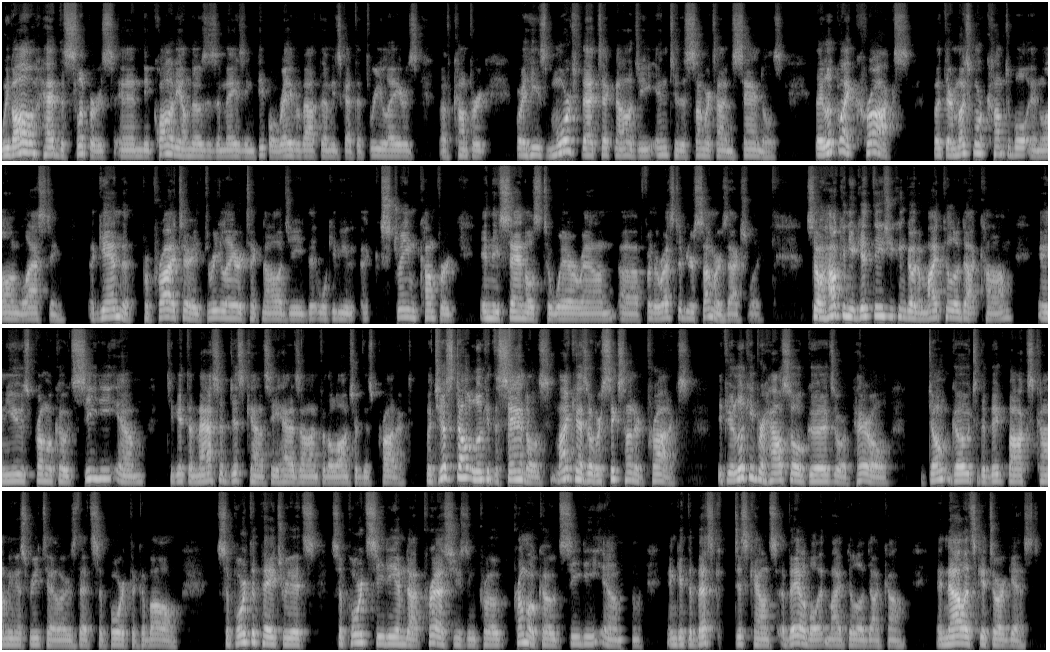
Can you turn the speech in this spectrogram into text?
We've all had the slippers, and the quality on those is amazing. People rave about them. He's got the three layers of comfort, where he's morphed that technology into the summertime sandals. They look like Crocs, but they're much more comfortable and long lasting. Again, the proprietary three layer technology that will give you extreme comfort in these sandals to wear around uh, for the rest of your summers, actually. So, how can you get these? You can go to mypillow.com and use promo code CDM to get the massive discounts he has on for the launch of this product. But just don't look at the sandals. Mike has over 600 products. If you're looking for household goods or apparel, don't go to the big box communist retailers that support the cabal support the Patriots, support CDM.press using pro, promo code CDM, and get the best discounts available at mypillow.com. And now let's get to our guest.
